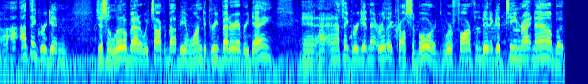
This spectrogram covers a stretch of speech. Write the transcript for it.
uh, I think we're getting just a little better. We talk about being one degree better every day, and I, and I think we're getting that really across the board. We're far from being a good team right now, but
